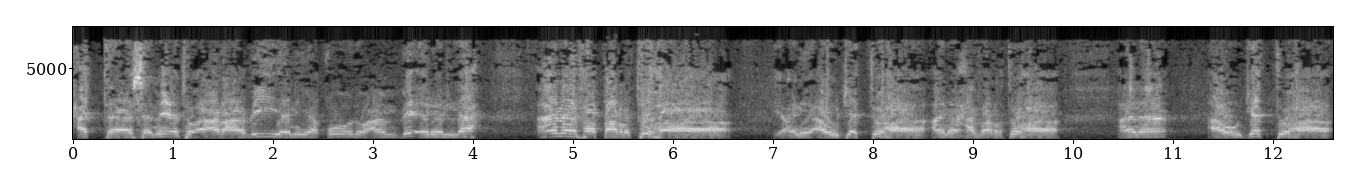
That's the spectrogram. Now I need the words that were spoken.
حتى سمعت اعرابيا يقول عن بئر له أنا فطرتها يعني أوجدتها أنا حفرتها أنا أوجدتها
